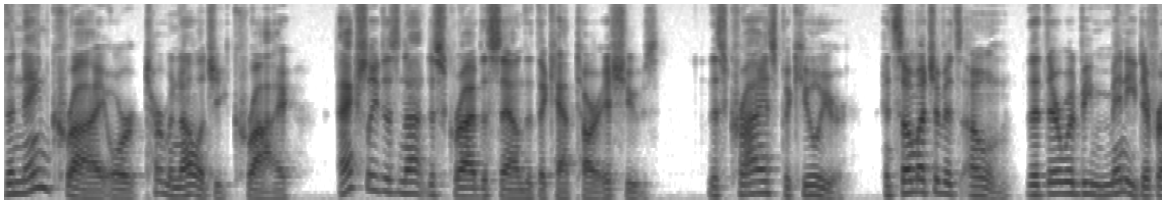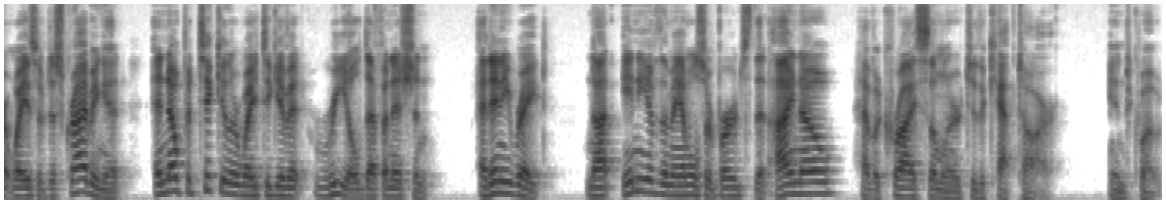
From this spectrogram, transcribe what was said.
The name cry or terminology cry actually does not describe the sound that the Kaptar issues. This cry is peculiar and so much of its own that there would be many different ways of describing it and no particular way to give it real definition. At any rate, not any of the mammals or birds that I know have a cry similar to the Kaptar. The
